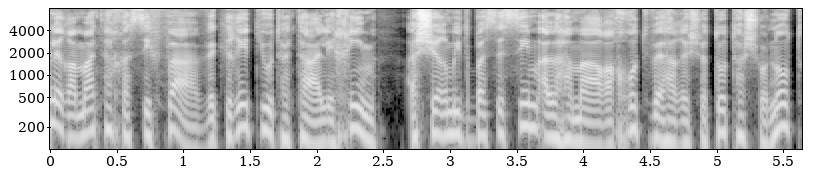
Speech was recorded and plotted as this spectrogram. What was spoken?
לרמת החשיפה וקריטיות התהליכים אשר מתבססים על המערכות והרשתות השונות,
